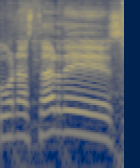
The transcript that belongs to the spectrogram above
Buenas tardes.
